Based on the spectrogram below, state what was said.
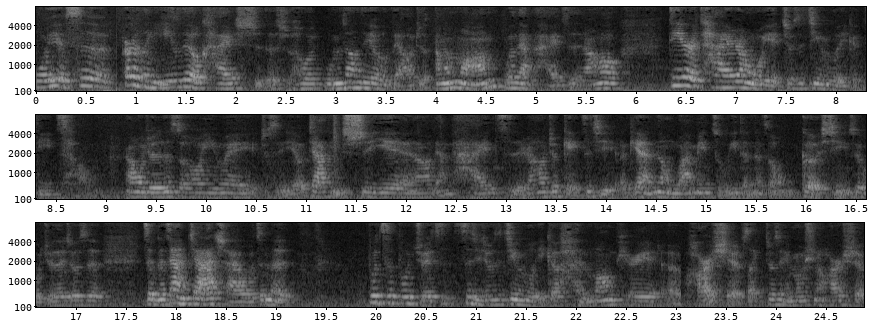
我也是，二零一六开始的时候，我们上次也有聊，就是 I'm a mom，我有两个孩子，然后第二胎让我也就是进入了一个低潮。然后我觉得那时候因为就是有家庭事业，然后两个孩子，然后就给自己 again 那种完美主义的那种个性，所以我觉得就是。整个这样加起来，我真的不知不觉自自己就是进入了一个很 long period of hardships，like 就是 emotional hardship。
